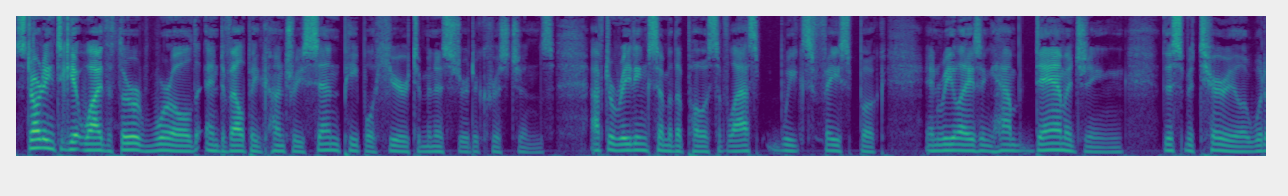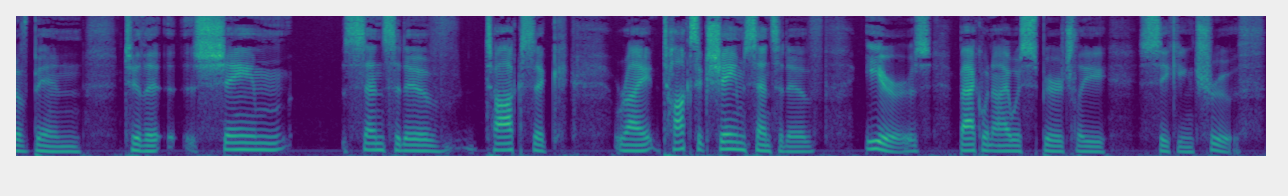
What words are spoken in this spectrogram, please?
starting to get why the third world and developing countries send people here to minister to Christians. After reading some of the posts of last week's Facebook and realizing how damaging this material would have been to the shame sensitive, toxic, right? Toxic, shame sensitive ears back when I was spiritually seeking truth.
